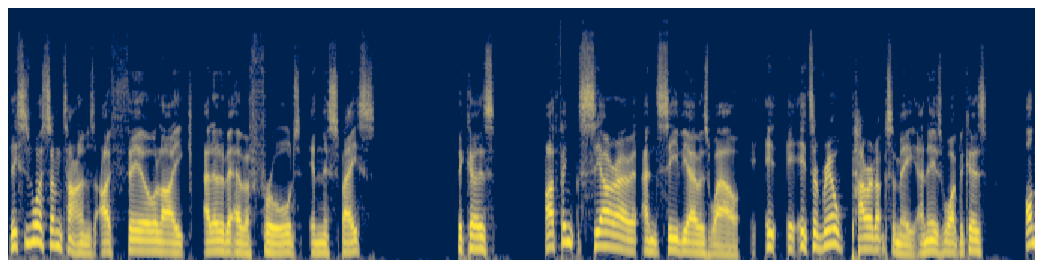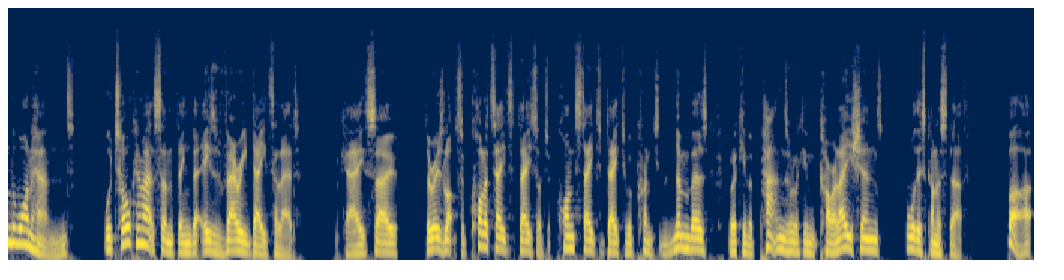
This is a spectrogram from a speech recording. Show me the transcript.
this is why sometimes I feel like a little bit of a fraud in this space because I think CRO and CVO as well. It, it, it's a real paradox for me, and here's why: because on the one hand, we're talking about something that is very data led. Okay, so there is lots of qualitative data, lots of quantitative data. We're crunching the numbers, we're looking at patterns, we're looking at correlations, all this kind of stuff. But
